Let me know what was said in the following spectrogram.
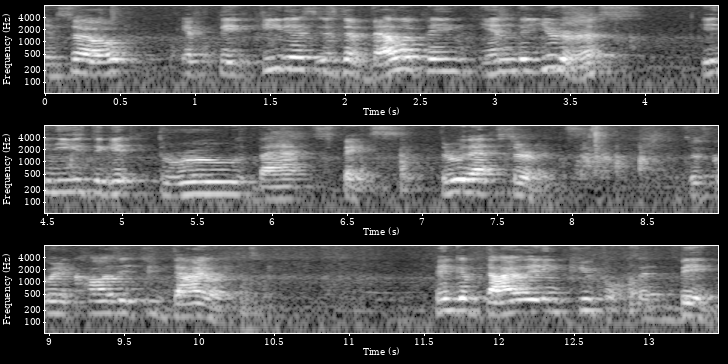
And so, if the fetus is developing in the uterus, it needs to get through that space, through that cervix. So it's going to cause it to dilate. Think of dilating pupils, that's big.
